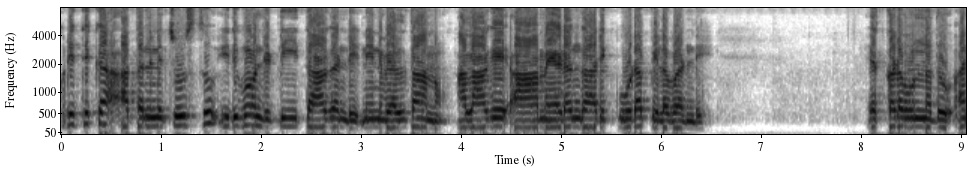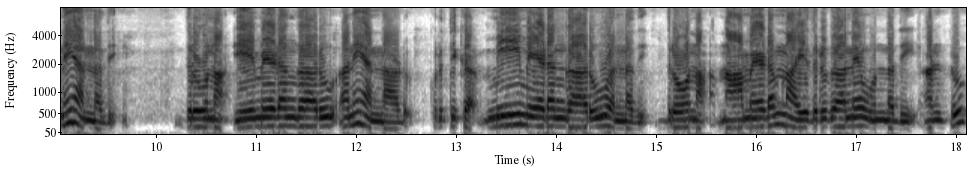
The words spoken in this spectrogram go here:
కృతిక అతనిని చూస్తూ ఇదిగోండి టీ తాగండి నేను వెళ్తాను. అలాగే ఆ మేడం గారికి కూడా పిలవండి. ఎక్కడ ఉన్నదో అని అన్నది. ద్రోణ ఏ మేడం గారు? అని అన్నాడు. కృతిక మీ మేడం గారు అన్నది. ద్రోణ నా మేడం నా ఎదురుగానే ఉన్నది అంటూ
